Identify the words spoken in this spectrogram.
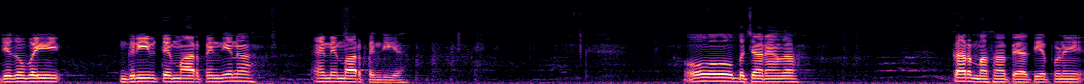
ਜਦੋਂ ਬਈ ਗਰੀਬ ਤੇ ਮਾਰ ਪੈਂਦੀ ਹੈ ਨਾ, ਐਵੇਂ ਮਾਰ ਪੈਂਦੀ ਹੈ। ਉਹ ਵਿਚਾਰਿਆਂ ਦਾ ਘਰ ਮਸਾਂ ਪਿਆ ਤੀ ਆਪਣੇ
